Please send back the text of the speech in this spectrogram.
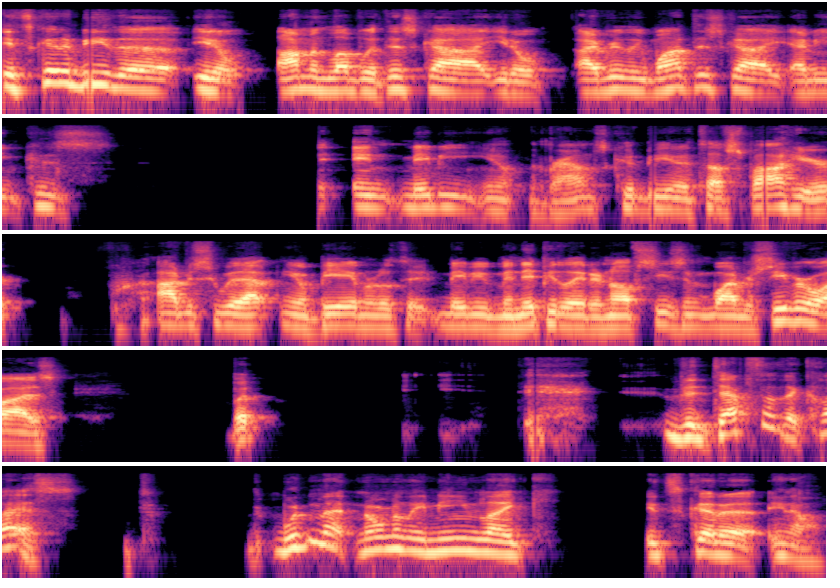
it's going to be the you know I'm in love with this guy. You know, I really want this guy. I mean, because and maybe you know the Browns could be in a tough spot here. Obviously, without you know being able to maybe manipulate an offseason wide receiver wise, but the depth of the class wouldn't that normally mean like it's gonna you know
